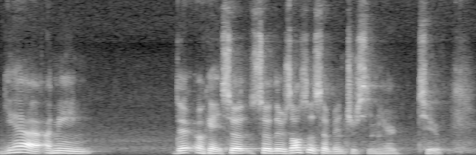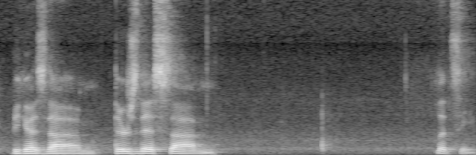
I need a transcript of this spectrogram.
Yeah, I mean, there, okay, so so there's also some interesting here too, because um, there's this. Um, let's see,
